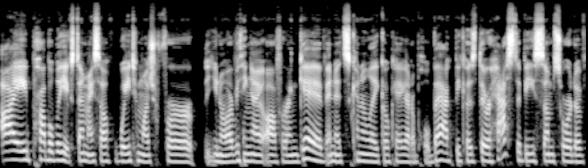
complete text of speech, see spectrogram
i probably extend myself way too much for you know everything i offer and give and it's kind of like okay i gotta pull back because there has to be some sort of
